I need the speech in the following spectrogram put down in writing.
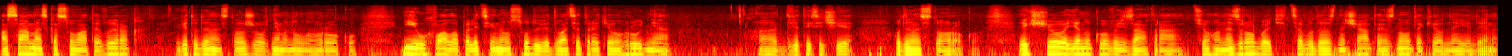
а саме скасувати вирок від 11 жовтня минулого року і ухвалу апеляційного суду від 23 грудня е, 2011 року. Якщо Янукович завтра цього не зробить, це буде означати знову таки одне єдине.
